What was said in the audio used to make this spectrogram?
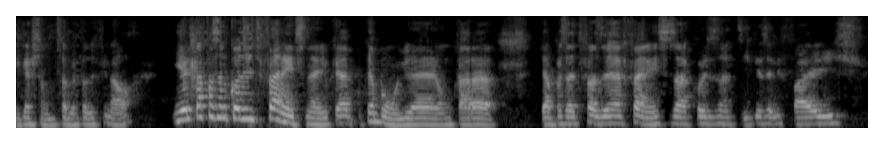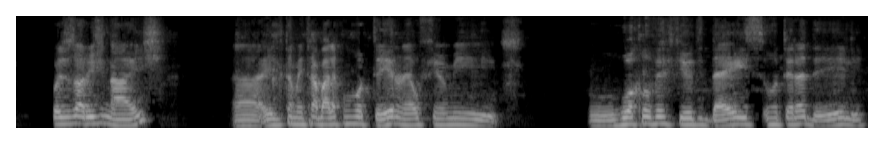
em questão de saber fazer final. E ele tá fazendo coisas diferentes, né? o que, é, o que é bom. Ele é um cara que, apesar de fazer referências a coisas antigas, ele faz coisas originais. Uh, ele também trabalha com roteiro, né? O filme o Rua Cloverfield 10, o roteiro é dele.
